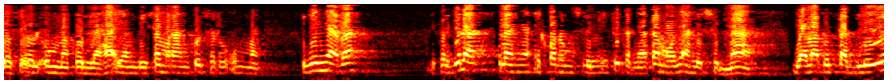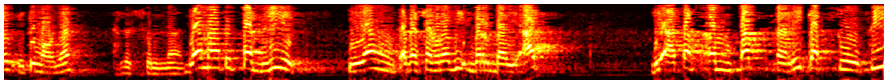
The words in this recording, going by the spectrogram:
yasi'ul ummah kullaha yang bisa merangkul seluruh umat. Inginnya apa? Diperjelas setelahnya ikhwan muslimin itu ternyata maunya ahlu sunnah. Jamaatut tabligh itu maunya ahlu sunnah. Jamaatut tabligh yang kata Syekh Rabi berbaiat di atas empat tarikat sufi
